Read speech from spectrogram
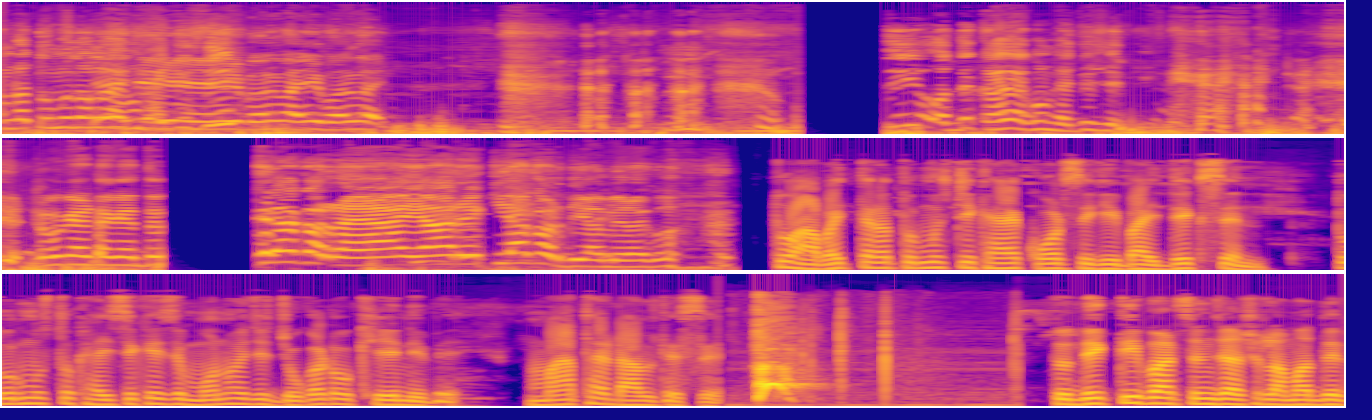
আমরা তরমুজ আনলাম, এখন খাইতেছি। এই অর্ধেক খাই, এখন খাইতেছি আর কি। টোকা টাকা তো क्या कर रहा है यार ये क्या कर दिया मेरे को তো আবার তারা তরমুজটি খায়া করছে কি ভাই দেখছেন তরমুজ তো খাইছে খাইছে মনে হয় যে জোগাড়ও খেয়ে নেবে মাথায় ডালতেছে তো দেখতেই পারছেন যে আসলে আমাদের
